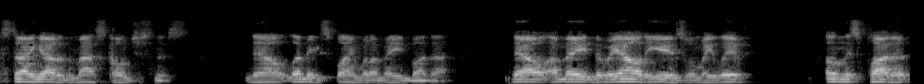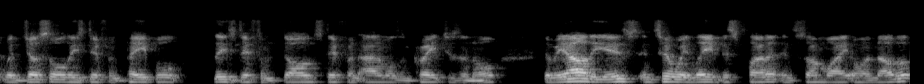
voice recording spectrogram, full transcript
staying out of the mass consciousness. Now, let me explain what I mean by that. Now, I mean, the reality is when we live on this planet with just all these different people, these different dogs, different animals and creatures and all, the reality is until we leave this planet in some way or another,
